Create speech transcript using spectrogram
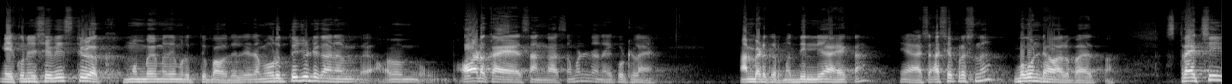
एकोणीसशे वीस टिळक मुंबईमध्ये मृत्यू पावलेले त्यामुळे मृत्यूची ठिकाणं ऑड काय आहे सांगा असं म्हणलं नाही कुठलं आहे? आंबेडकर मग दिल्ली आहे का? हे असे असे प्रश्न बघून ठेवायला पाहिजेत पा स्ट्रॅची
